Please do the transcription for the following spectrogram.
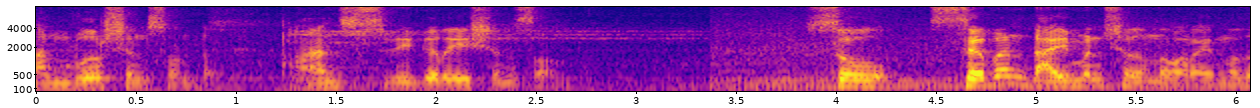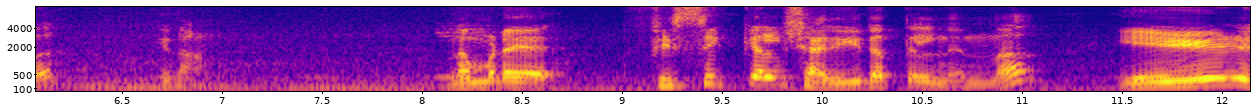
കൺവേർഷൻസ് ഉണ്ട്. ട്രാൻസ്ഫിഗറേഷൻസ് ഉണ്ട്. സോ സെവൻ ഡയമെൻഷൻ എന്ന് പറയുന്നത് ഇതാണ്. നമ്മുടെ ഫിസിക്കൽ ശരീരത്തിൽ നിന്ന് ഏഴ്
